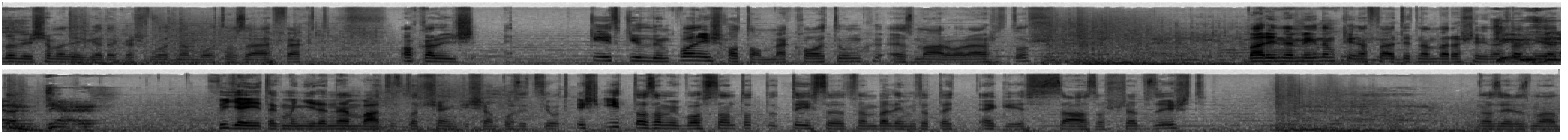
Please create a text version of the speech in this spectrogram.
lövésem elég érdekes volt, nem volt az effekt. Akár is két killünk van, és hatan meghaltunk, ez már varázslatos. Bár innen még nem kéne feltétlen vereségnek lennie, de Figyeljétek mennyire nem változtat senki sem pozíciót. És itt az, ami bosszantott, a T-150 belémított egy egész százas sebzést. azért ez már,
